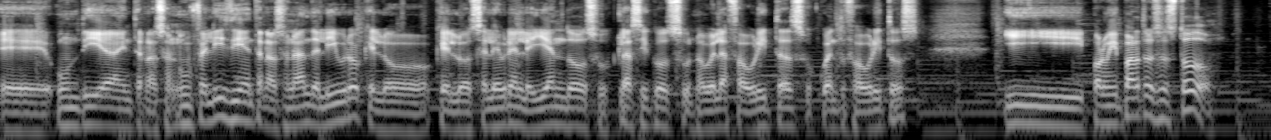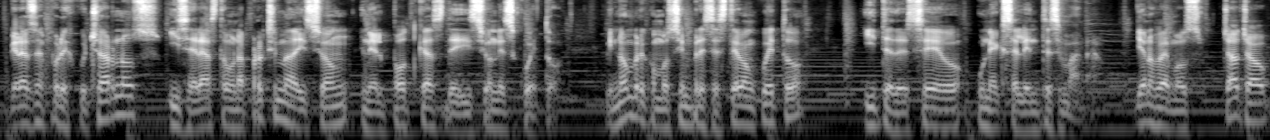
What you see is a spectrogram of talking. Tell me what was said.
eh, un día internacional, un feliz Día Internacional del Libro, que lo, que lo celebren leyendo sus clásicos, sus novelas favoritas, sus cuentos favoritos. Y por mi parte eso es todo. Gracias por escucharnos y será hasta una próxima edición en el podcast de Ediciones Cueto. Mi nombre como siempre es Esteban Cueto y te deseo una excelente semana. Ya nos vemos. Chao, chao.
